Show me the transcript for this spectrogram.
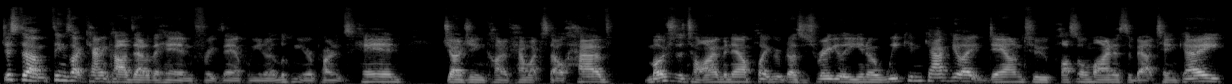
just um, things like counting cards out of the hand, for example, you know, looking at your opponent's hand, judging kind of how much they'll have. Most of the time, and our playgroup does this regularly, you know, we can calculate down to plus or minus about 10k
